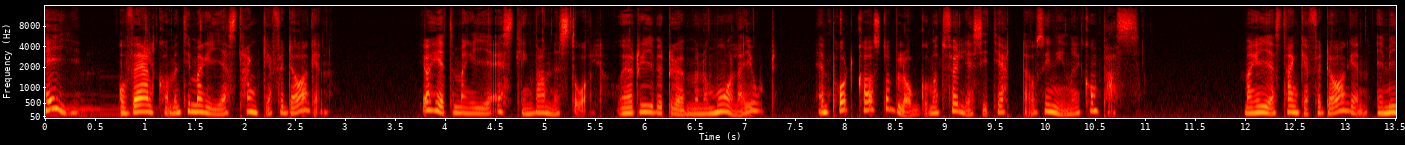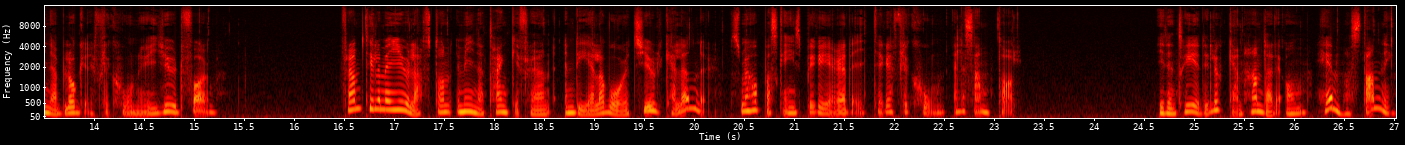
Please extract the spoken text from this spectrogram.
Hej och välkommen till Marias tankar för dagen. Jag heter Maria Estling Wannestål och jag driver Drömmen om målarjord. En podcast och blogg om att följa sitt hjärta och sin inre kompass. Marias tankar för dagen är mina bloggreflektioner i ljudform. Fram till och med julafton är mina tankefrön en del av årets julkalender som jag hoppas ska inspirera dig till reflektion eller samtal. I den tredje luckan handlar det om hemmastanning.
